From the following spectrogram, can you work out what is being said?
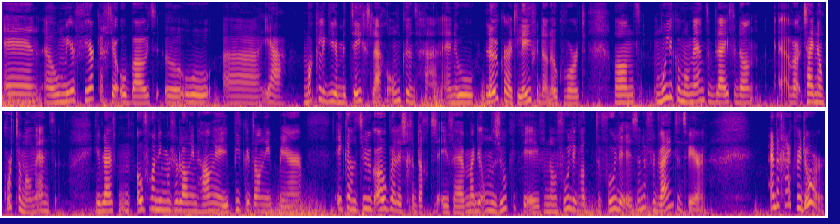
En uh, hoe meer veerkracht je opbouwt, uh, hoe uh, ja, makkelijker je met tegenslagen om kunt gaan. En hoe leuker het leven dan ook wordt. Want moeilijke momenten blijven dan, zijn dan korte momenten. Je blijft overal niet meer zo lang in hangen. Je piekert dan niet meer. Ik kan natuurlijk ook wel eens gedachten even hebben. Maar die onderzoek ik die even. En dan voel ik wat te voelen is. En dan verdwijnt het weer. En dan ga ik weer door.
